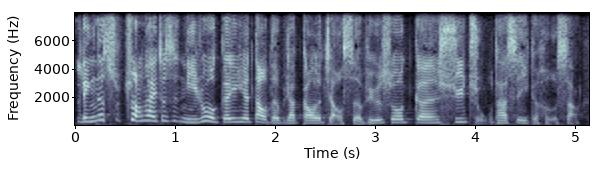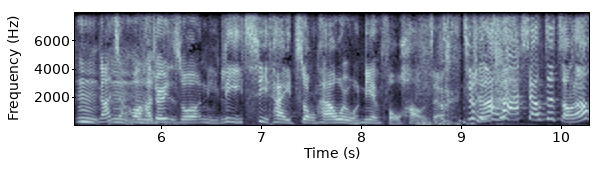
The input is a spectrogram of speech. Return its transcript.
零的状态。就是你如果跟一些道德比较高的角色，比如说跟虚竹，他是一个和尚，嗯，跟他讲话，他就一直说你戾气太重。他要为我念佛号，这样就像这种，然后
